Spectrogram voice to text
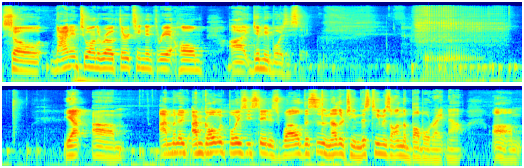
So nine and two on the road, thirteen and three at home. Uh, give me Boise State. Yep. Um, I'm gonna. I'm going with Boise State as well. This is another team. This team is on the bubble right now, um,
